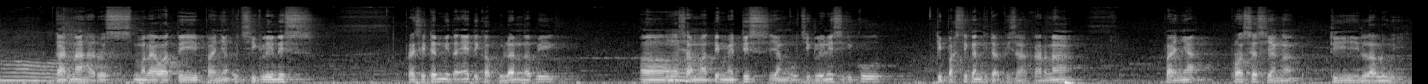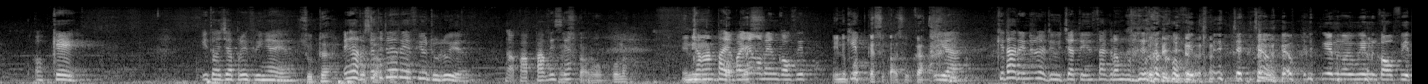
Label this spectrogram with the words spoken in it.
oh, Karena harus melewati banyak uji klinis. Presiden mintanya tiga bulan tapi eh, Iya. sama tim medis yang uji klinis itu dipastikan tidak bisa karena banyak proses yang dilalui. oke. Itu aja previewnya ya. Sudah. Eh harusnya kita review dulu ya. Nggak apa-apa wis ya. Apa-apa lah. Jangan banyak-banyak ngomongin covid. Ini Kit- podcast suka-suka. Iya. Kita hari ini udah dihujat di Instagram karena Oh, iya. covid. Jadi jangan banyak ngomongin covid.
